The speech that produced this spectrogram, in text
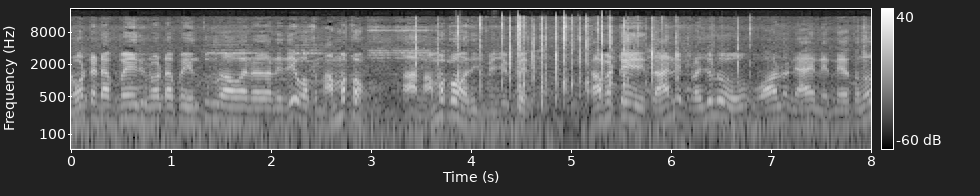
నూట డెబ్బై ఐదు నూట డెబ్బై ఎందుకు రావాలి అనేది ఒక నమ్మకం. ఆ నమ్మకం అది మేము చెప్పేది. కాబట్టి దాన్ని ప్రజలు వాళ్ళు న్యాయ నిర్ణేతలు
